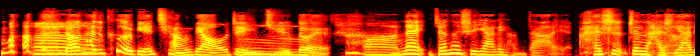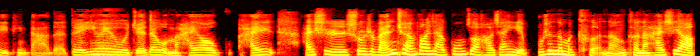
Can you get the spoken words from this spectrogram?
吗？然后他就特别强调这一句，嗯对，哇，那真的是压力很大耶。还是真的还是压力挺大的，对，因为我。觉得我们还要还还是说是完全放下工作，好像也不是那么可能，可能还是要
